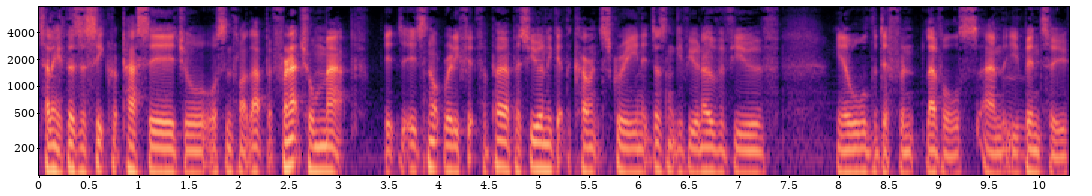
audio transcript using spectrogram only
telling if there's a secret passage or, or something like that. But for an actual map, it, it's not really fit for purpose. You only get the current screen. It doesn't give you an overview of you know all the different levels um, that you've been to.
